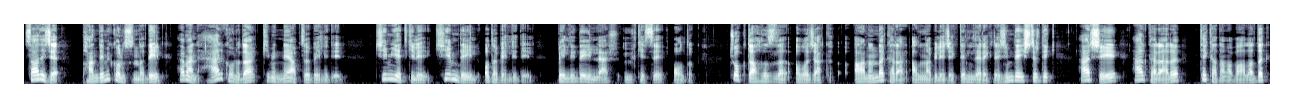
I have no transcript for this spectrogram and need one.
Sadece pandemi konusunda değil, hemen her konuda kimin ne yaptığı belli değil. Kim yetkili, kim değil o da belli değil. Belli değiller ülkesi olduk. Çok daha hızlı olacak, anında karar alınabilecek denilerek rejim değiştirdik. Her şeyi, her kararı tek adama bağladık.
